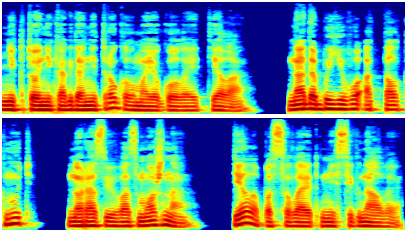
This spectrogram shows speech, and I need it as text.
Никто никогда не трогал мое голое тело. Надо бы его оттолкнуть, но разве возможно? Тело посылает мне сигналы.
